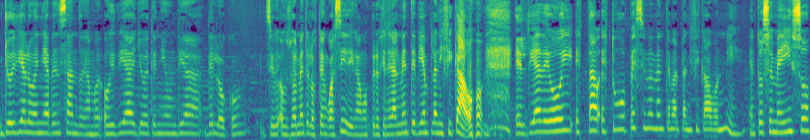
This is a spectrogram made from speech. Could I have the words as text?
yo hoy día lo venía pensando, digamos, hoy día yo he tenido un día de loco, usualmente los tengo así, digamos, pero generalmente bien planificado. El día de hoy está, estuvo pésimamente mal planificado por mí, entonces me hizo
